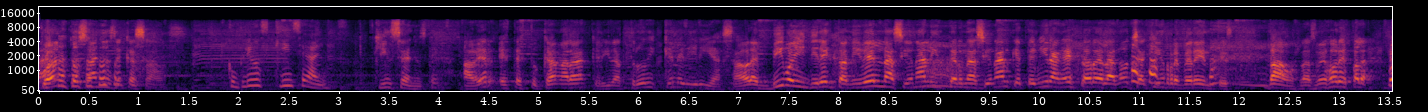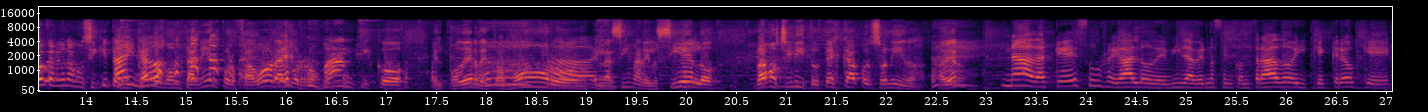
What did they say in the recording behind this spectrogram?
¿Cuántos años de casados? Cumplimos 15 años. 15 años. A ver, esta es tu cámara, querida Trudy, ¿qué le dirías? Ahora en vivo e indirecto a nivel nacional e internacional que te miran a esta hora de la noche aquí en Referentes. Vamos, las mejores palabras. Póngame una musiquita de Ricardo Montaner, por favor, algo romántico, el poder de tu amor o en la cima del cielo. Vamos, Chinito, usted es capo en sonido. A ver. Nada, que es un regalo de vida habernos encontrado y que creo que,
